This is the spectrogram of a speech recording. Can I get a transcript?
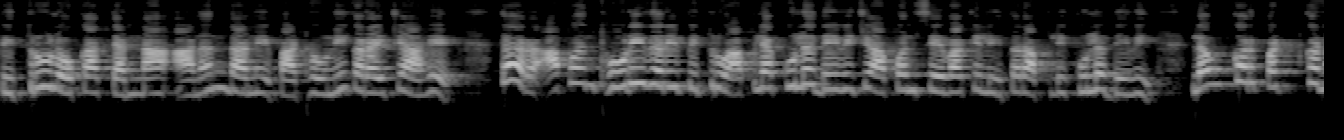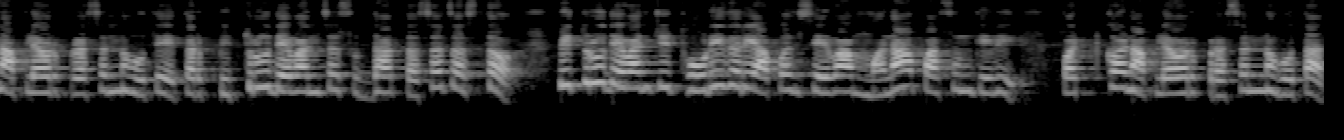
पितृलोकात त्यांना आनंदाने पाठवणी करायची आहे. तर आपण थोडी जरी पितृ आपल्या कुलदेवीची आपण सेवा केली तर आपली कुलदेवी लवकर पटकन आपल्यावर प्रसन्न होते. तर पितृदेवांचं सुद्धा तसंच असतं. पितृदेवांची थोडी जरी आपण सेवा मनापासून केली पटकन आपल्यावर प्रसन्न होतात.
